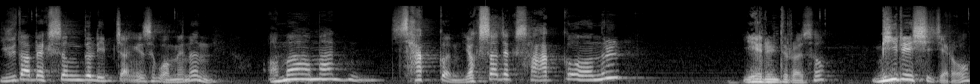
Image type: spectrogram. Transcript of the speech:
유다 백성들 입장에서 보면은 어마어마한 사건, 역사적 사건을 예를 들어서 미래 시제로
